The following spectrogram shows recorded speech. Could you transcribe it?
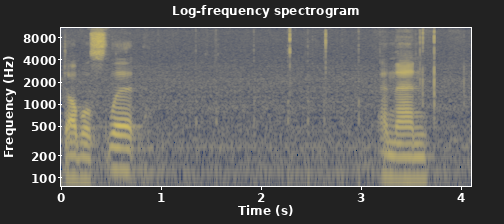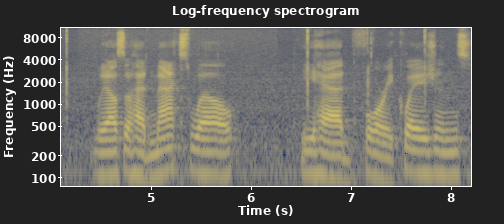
double slit. And then we also had Maxwell. He had four equations.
